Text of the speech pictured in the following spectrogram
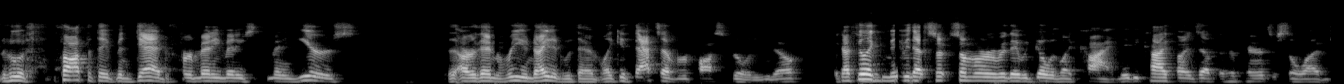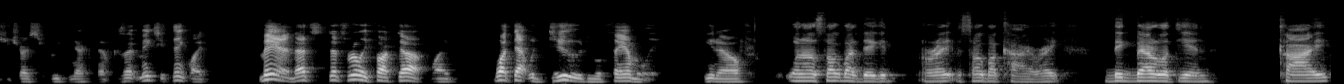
who have thought that they've been dead for many many many years are then reunited with them. Like if that's ever a possibility, you know. Like I feel like Mhm. maybe that's somewhere where they would go with like Kai. Maybe Kai finds out that her parents are still alive and she tries to reconnect them because that makes you think like, man, that's that's really fucked up. Like what that would do to a family, you know? When I was talking about Dagan, all right, let's talk about Kai. All right, big battle at the end. Kai,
